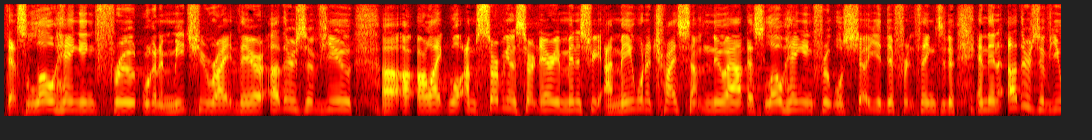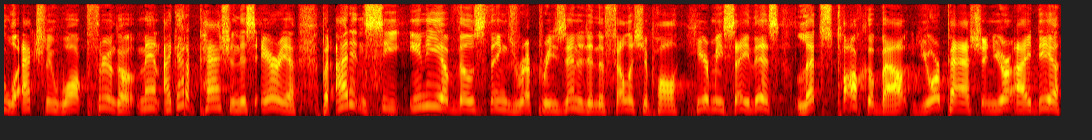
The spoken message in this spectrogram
That's low hanging fruit. We're going to meet you right there. Others of you uh, are, are, like, well, I'm serving in a certain area of ministry. I may want to try something new out. That's low hanging fruit. We'll show you different things to do. And then others of you will actually walk through and go, man, I got a passion in this area, but I didn't see any of those things represented in the fellowship hall. Hear me say this. Let's talk about your passion, your idea,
